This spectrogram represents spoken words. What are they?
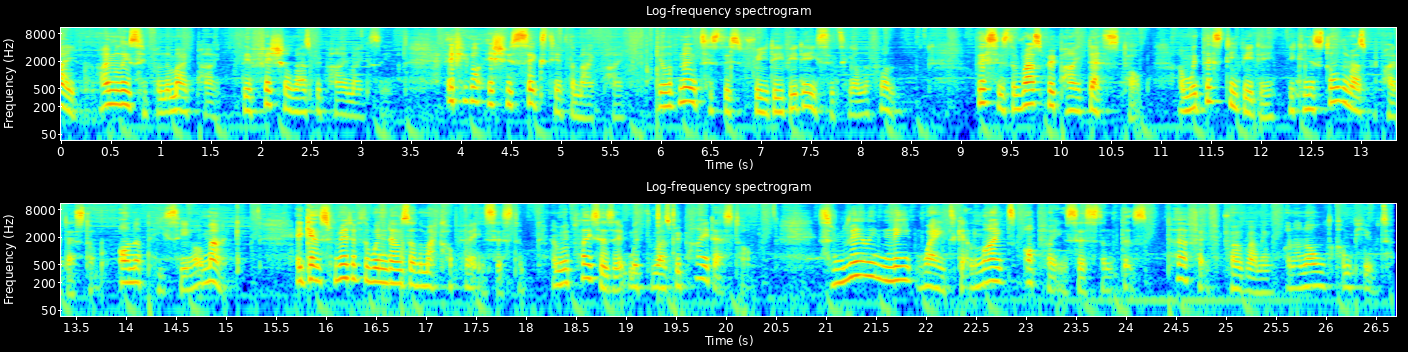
Hi, I'm Lucy from the MagPi, the official Raspberry Pi magazine. If you got issue 60 of the MagPi, you'll have noticed this free DVD sitting on the front. This is the Raspberry Pi desktop, and with this DVD you can install the Raspberry Pi desktop on a PC or Mac. It gets rid of the Windows or the Mac operating system and replaces it with the Raspberry Pi desktop. It's a really neat way to get a light operating system that's perfect for programming on an old computer.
